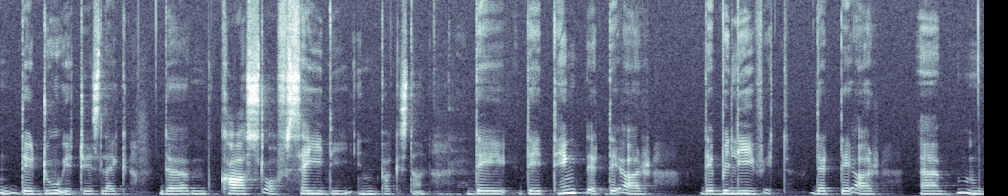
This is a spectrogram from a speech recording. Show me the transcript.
they do it is like the um, caste of Saidi in Pakistan. They they think that they are they believe it that they are um,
